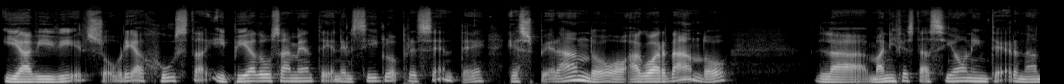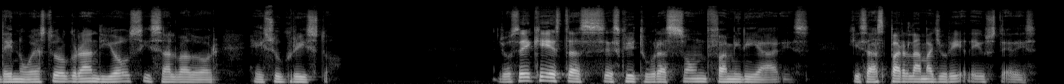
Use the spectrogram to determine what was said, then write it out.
y a vivir sobria, justa y piadosamente en el siglo presente, esperando o aguardando la manifestación interna de nuestro gran Dios y Salvador Jesucristo. Yo sé que estas escrituras son familiares, quizás para la mayoría de ustedes.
